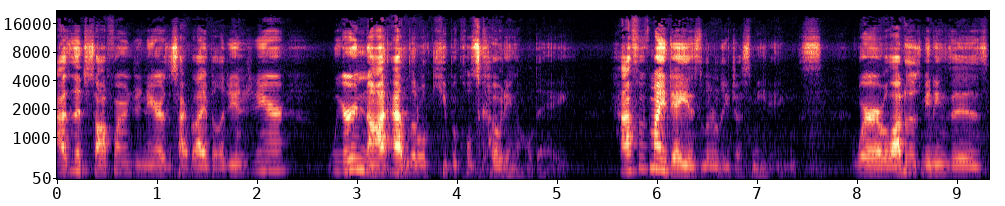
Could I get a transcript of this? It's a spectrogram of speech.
as a software engineer, as a site reliability engineer, we're not at little cubicles coding all day. Half of my day is literally just meetings, where a lot of those meetings is,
